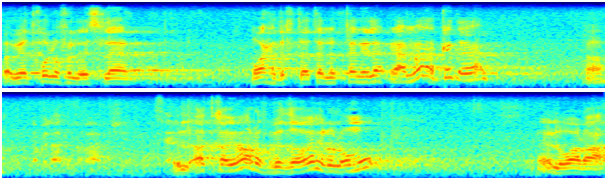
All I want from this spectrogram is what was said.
فبيدخلوا في الإسلام واحد اختتن والتاني لا. يعني ما كده يعني. آه. الأتقى يعرف بظواهر الأمور. الورع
